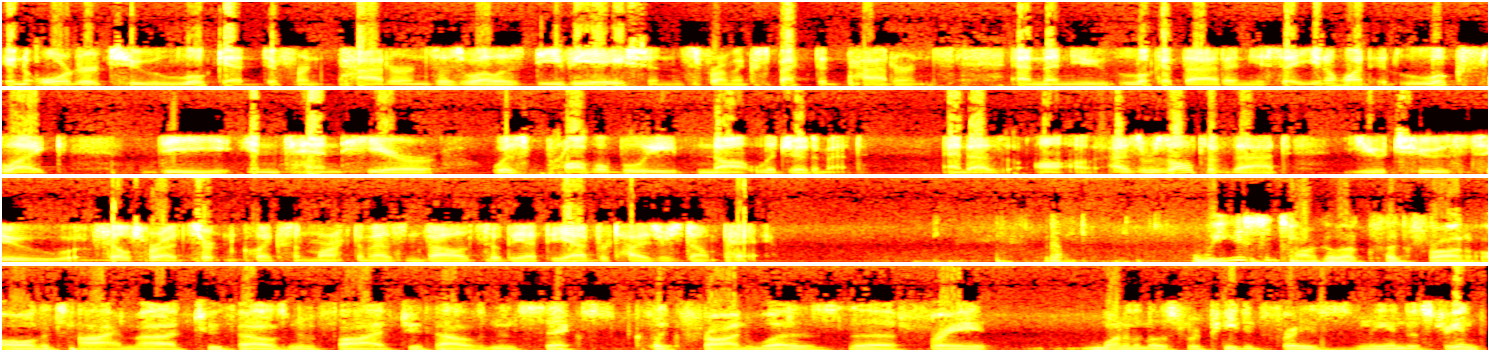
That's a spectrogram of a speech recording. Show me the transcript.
in order to look at different patterns as well as deviations from expected patterns. And then you look at that and you say, you know what, it looks like the intent here was probably not legitimate. And as, uh, as a result of that, you choose to filter out certain clicks and mark them as invalid so that the advertisers don't pay. Now, we used to talk about click fraud all the time. Uh, 2005, 2006, click fraud was the phrase, one of the most repeated phrases in the industry. And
